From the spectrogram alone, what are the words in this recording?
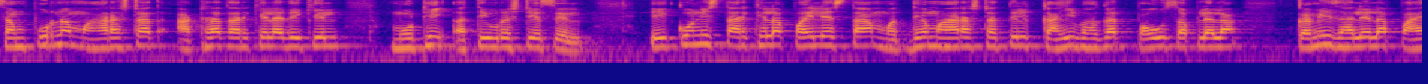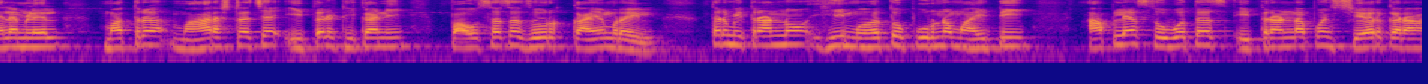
संपूर्ण महाराष्ट्रात अठरा तारखेला देखील मोठी अतिवृष्टी असेल. एकोणीस तारखेला पाहिले असता मध्य महाराष्ट्रातील काही भागात पाऊस आपल्याला कमी झालेला पाहायला मिळेल. मात्र महाराष्ट्राच्या इतर ठिकाणी पावसाचा जोर कायम राहील. तर मित्रांनो ही महत्त्वपूर्ण माहिती आपल्यासोबतच इतरांना पण शेअर करा.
